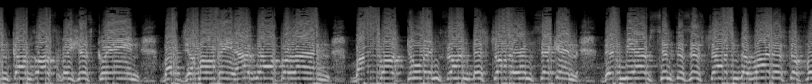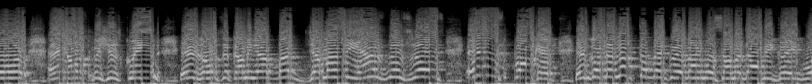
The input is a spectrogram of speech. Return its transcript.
Then comes Auspicious Queen, but Jamari has the upper hand by about two in front. Destroyer and second. Then we have Synthesis trying the widest of four, and Auspicious Queen is also coming up, but Jamari has this race in his pocket. He's going to look the Bangalore Summer Derby Grade 1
